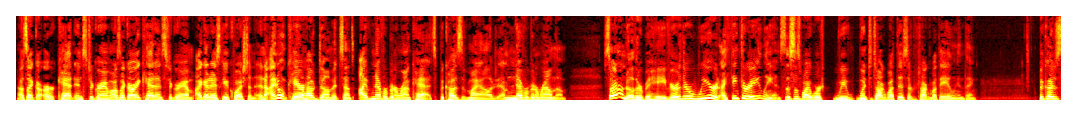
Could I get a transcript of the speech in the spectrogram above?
I was like, or cat Instagram. I was like, all right, cat Instagram. I got to ask you a question. And I don't care how dumb it sounds. I've never been around cats because of my allergy. I've never been around them. So I don't know their behavior. They're weird. I think they're aliens. This is why we're, we went to talk about this after talking about the alien thing. Because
